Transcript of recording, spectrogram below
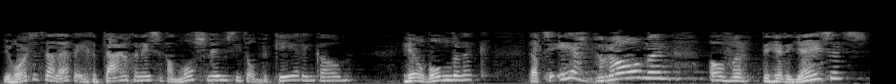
Je hoort het wel, hè, in getuigenissen van moslims die tot bekering komen. Heel wonderlijk. Dat ze eerst dromen over de Heer Jezus.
